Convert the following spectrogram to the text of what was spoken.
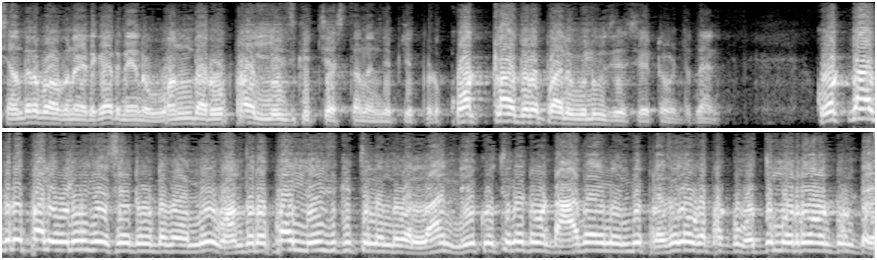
చంద్రబాబు నాయుడు గారు నేను వంద రూపాయలు లీజుకి ఇచ్చేస్తానని చెప్పి చెప్పాడు. కోట్లాది రూపాయలు విలువ చేసేటువంటి దాన్ని. కోట్లాది రూపాయలు విలువ చేసేటువంటి దాన్ని వంద రూపాయలు లీజుకి ఇచ్చినందువల్ల నీకు వచ్చినటువంటి ఆదాయం ఉంది ప్రజలు ఒక పక్క వద్దు ముర్రం అంటుంటే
